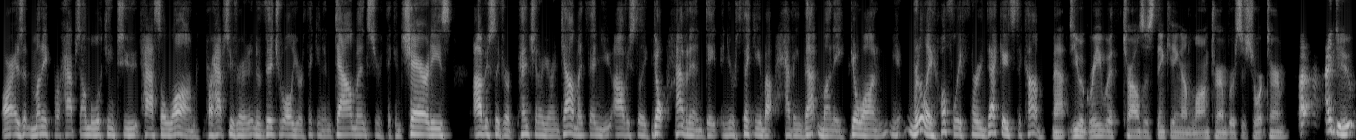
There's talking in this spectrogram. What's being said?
or is it money perhaps I'm looking to pass along? Perhaps if you're an individual, you're thinking endowments, you're thinking charities. Obviously, if you're a pension or your endowment, then you obviously don't have an end date and you're thinking about having that money go on really, hopefully, for decades to come. Matt, do you agree with Charles's thinking on long term versus short term? I do.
